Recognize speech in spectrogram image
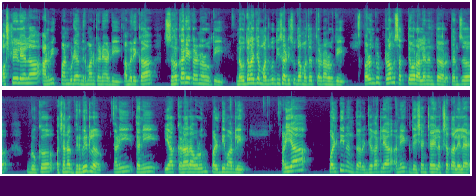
ऑस्ट्रेलियाला आण्विक पाणबुड्या निर्माण करण्यासाठी अमेरिका सहकार्य करणार होती. नौदलाच्या मजबूतीसाठी सुद्धा मदत करणार होती. परंतु ट्रम्प सत्तेवर आल्यानंतर त्यांचं डोकं अचानक भिरभिरलं आणि त्यांनी या करारावरून पलटी मारली. आणि या पलटीनंतर जगातल्या अनेक देशांच्याही लक्षात आलेलं आहे.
